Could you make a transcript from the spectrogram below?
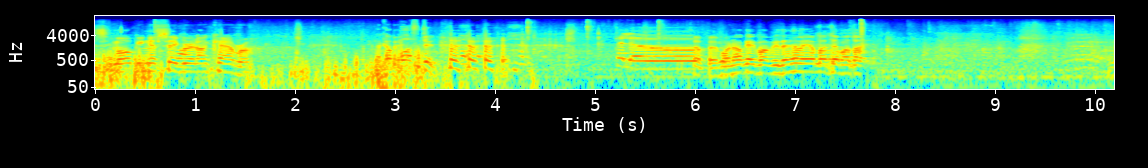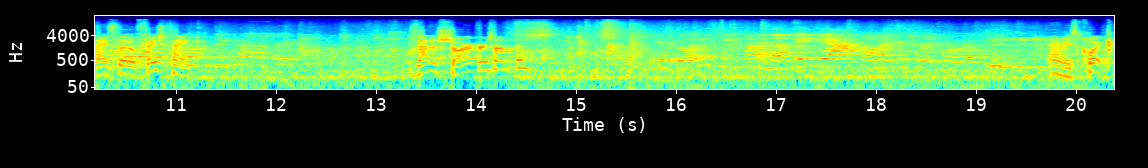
Smoking a cigarette on camera. I got busted. What's up, Emma? bueno, ok, papi, déjame llamarte para atrás. Nice little fish tank. Is that a shark or something? Damn, he's quick.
